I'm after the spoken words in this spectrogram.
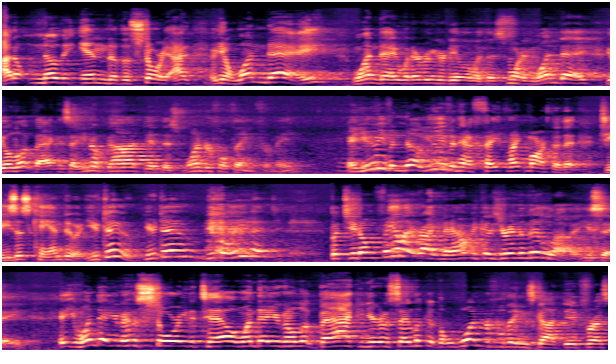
I don't know the end of the story. I, you know, one day, one day, whatever you're dealing with this morning, one day you'll look back and say, you know, God did this wonderful thing for me. And you even know, you even have faith like Martha that Jesus can do it. You do. You do. You believe it. But you don't feel it right now because you're in the middle of it, you see. One day you're going to have a story to tell. One day you're going to look back and you're going to say, Look at the wonderful things God did for us.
